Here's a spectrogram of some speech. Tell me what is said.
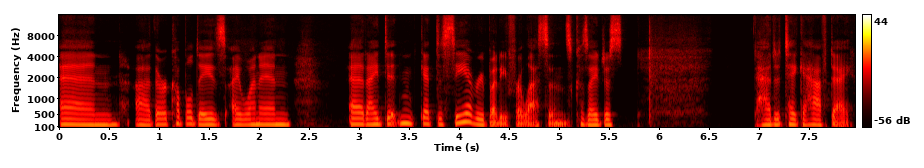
and uh, there were a couple days i went in and i didn't get to see everybody for lessons because i just had to take a half day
